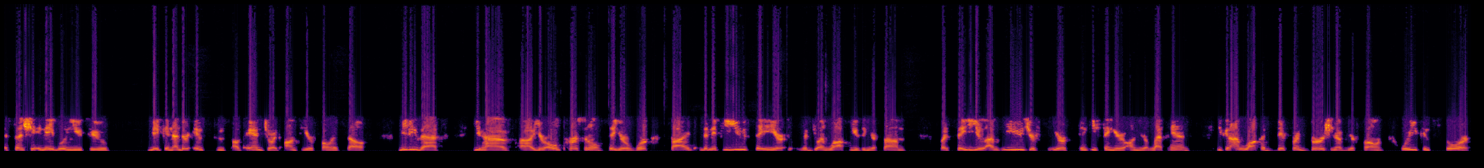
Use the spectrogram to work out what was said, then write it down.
essentially enabling you to make another instance of Android onto your phone itself, meaning that you have uh, your own personal, say your work side. Then if you use, say, your you unlock using your thumb, but say you, um, you use your your pinky finger on your left hand, you can unlock a different version of your phone where you can store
